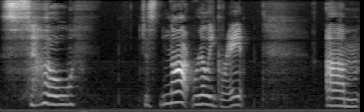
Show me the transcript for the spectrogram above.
So, just not really great. Um,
